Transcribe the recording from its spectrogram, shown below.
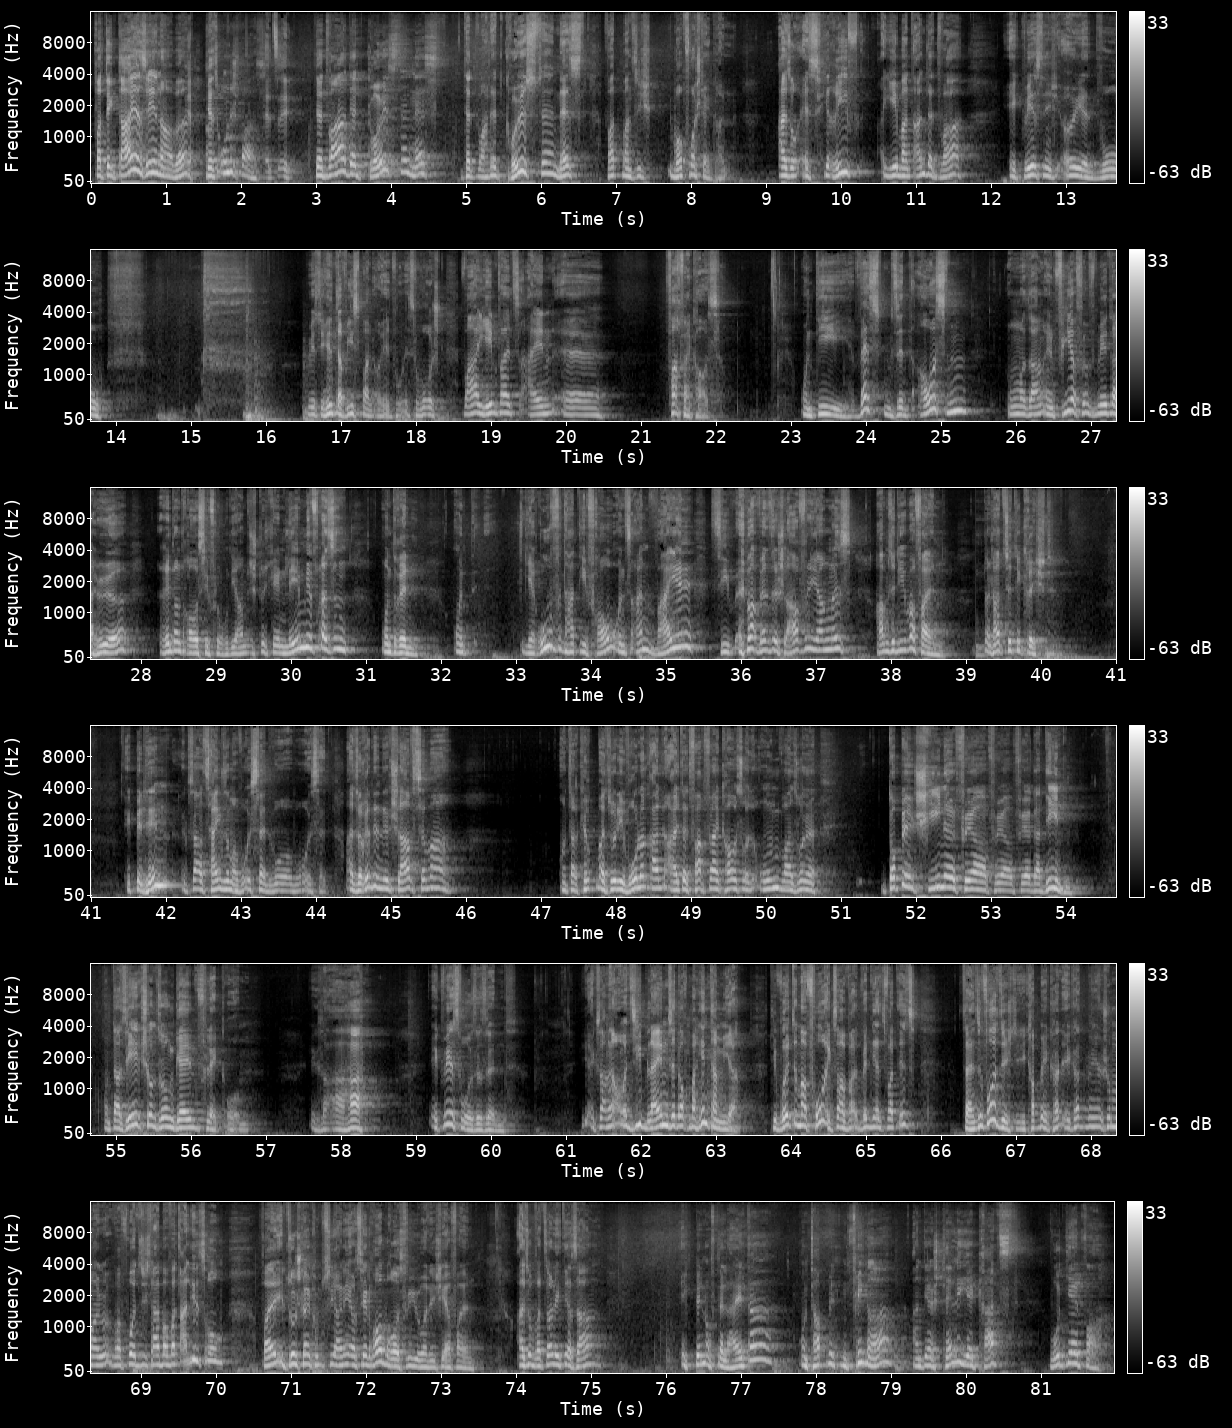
Was ich da gesehen habe, jetzt ohne Spaß. Erzähl. Das war das größte Nest, das war das größte Nest, was man sich überhaupt vorstellen kann. Also es rief jemand an, das war, ich weiß nicht, irgendwo, weiß nicht, hinter Wiesbaden irgendwo, ist wurscht, war jedenfalls ein äh, Fachwerkhaus. Und die Wespen sind außen, muss man sagen, in vier, fünf Meter Höhe rein und raus geflogen. Die haben sich durch den Lehm gefressen und drin. Und gerufen hat die Frau uns an, weil sie, immer wenn sie schlafen gegangen ist, haben sie die überfallen. Dann hat sie die gekriegt. Ich bin hin, ich sage, zeigen Sie mal, wo ist denn, wo, wo ist denn? Also rein in das Schlafzimmer und da guckt man so die Wohnung an, altes Fachwerkhaus und oben war so eine Doppelschiene für, für, für Gardinen. Und da sehe ich schon so einen gelben Fleck oben. Ich sage, aha, ich weiß, wo sie sind. Ich sage, ja, Sie bleiben Sie doch mal hinter mir. Die wollte mal vor. Ich sage, wenn jetzt was ist, seien Sie vorsichtig. Ich habe mir, ich hab- mir schon mal mal vorsichtshalber was angezogen, weil so schnell kommst du ja nicht aus dem Raum raus, wie über dich herfallen. Also, was soll ich dir sagen? Ich bin auf der Leiter und habe mit dem Finger an der Stelle gekratzt, wo es gelb war.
